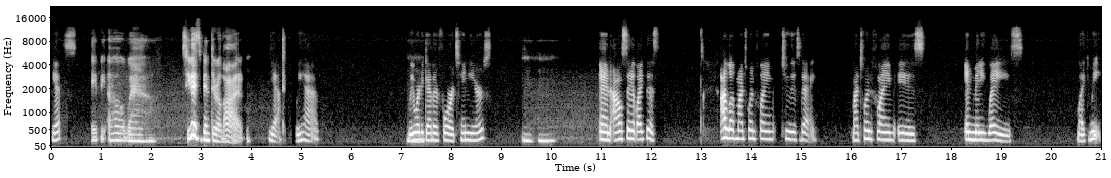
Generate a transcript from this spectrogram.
Yes. Baby. Oh wow. So you guys have been through a lot. Yeah, we have. Mm-hmm. We were mm-hmm. together for 10 years. Mm-hmm. And I'll say it like this I love my twin flame to this day. My twin flame is, in many ways, like me.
